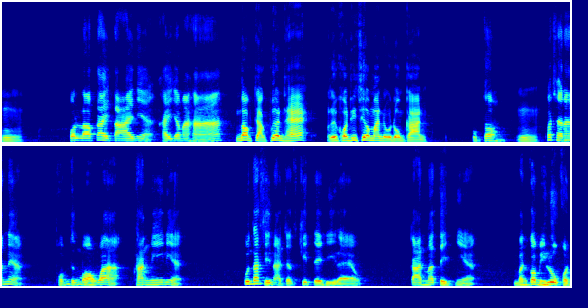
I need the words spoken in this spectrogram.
อืมคนเราใกล้ตายเนี่ย ใครจะมาหา นอกจากเพื่อนแท้ หรือคนที่เชื่อมั่นในอุดมการณ์ถูกต้อง อืมเพราะฉะนั้นเนี่ย ผมถึงมองว่าครั้งนี้เนี่ย คุณทักษิณอาจจะคิดได้ดีแล้ว การมาติดเนี่ย มันก็มีลูกคน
